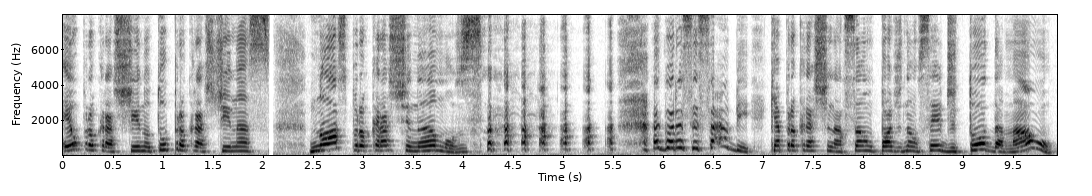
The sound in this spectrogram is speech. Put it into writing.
Eu procrastino, tu procrastinas, nós procrastinamos. Agora, você sabe que a procrastinação pode não ser de toda mal?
